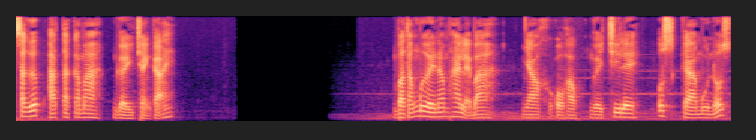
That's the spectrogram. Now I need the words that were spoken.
Xác ướp Atacama gây tranh cãi Vào tháng 10 năm 2003, nhà khảo cổ học người Chile Oscar Munoz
